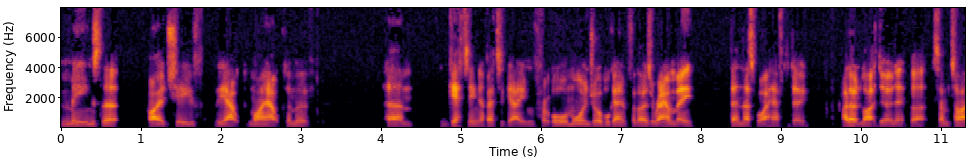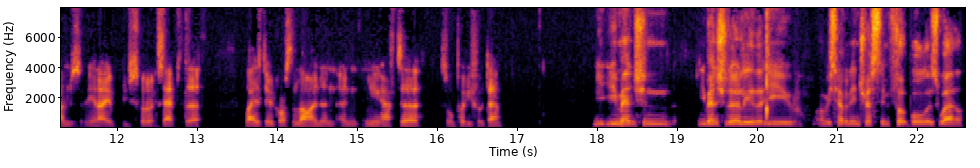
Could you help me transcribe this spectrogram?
means that I achieve the out my outcome of um, getting a better game for, or a more enjoyable game for those around me, then that's what I have to do. I don't like doing it, but sometimes you know you just got to accept that players do cross the line, and, and you have to sort of put your foot down. You, you mentioned you mentioned earlier that you obviously have an interest in football as well.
